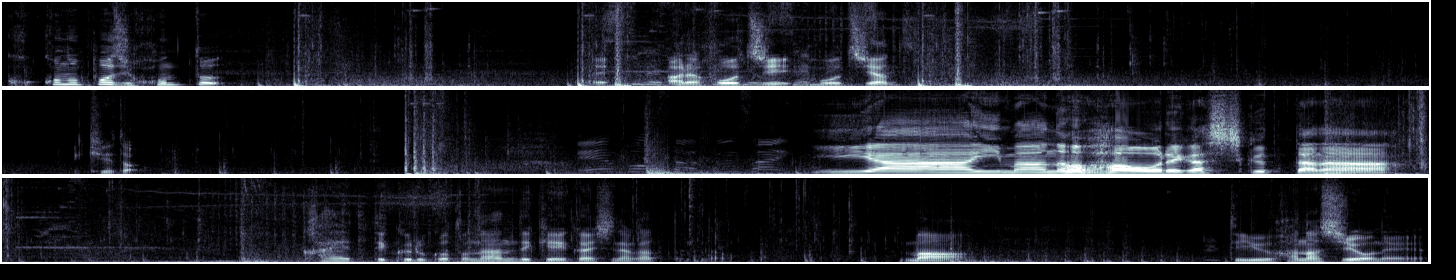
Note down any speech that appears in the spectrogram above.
ここのポジほんと。えあれ放置放置やつ。消えた。いや今のは俺がしくったな。帰ってくることなんで警戒しなかったんだろう。まあっていう話をね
